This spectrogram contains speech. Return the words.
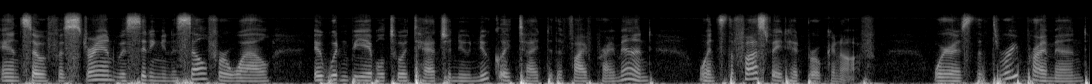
and so if a strand was sitting in a cell for a while, it wouldn't be able to attach a new nucleotide to the 5' end once the phosphate had broken off. Whereas the 3' end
